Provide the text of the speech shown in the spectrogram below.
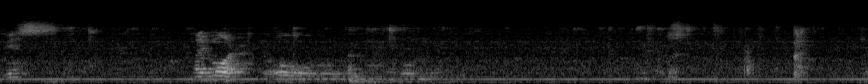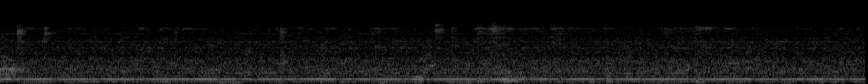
Yes. Five more.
